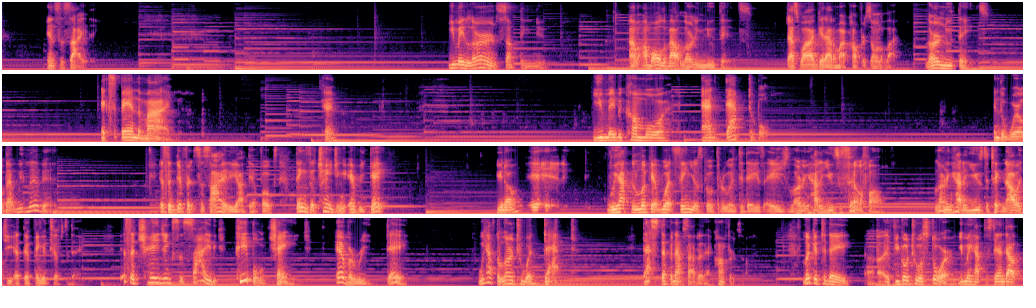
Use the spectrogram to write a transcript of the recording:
in society. You may learn something new. I'm, I'm all about learning new things. That's why I get out of my comfort zone a lot. Learn new things, expand the mind. Okay. You may become more adaptable in the world that we live in. It's a different society out there, folks. Things are changing every day. You know, it, it, we have to look at what seniors go through in today's age, learning how to use a cell phone, learning how to use the technology at their fingertips today. It's a changing society. People change every day. We have to learn to adapt. That's stepping outside of that comfort zone. Look at today. Uh, if you go to a store, you may have to stand out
